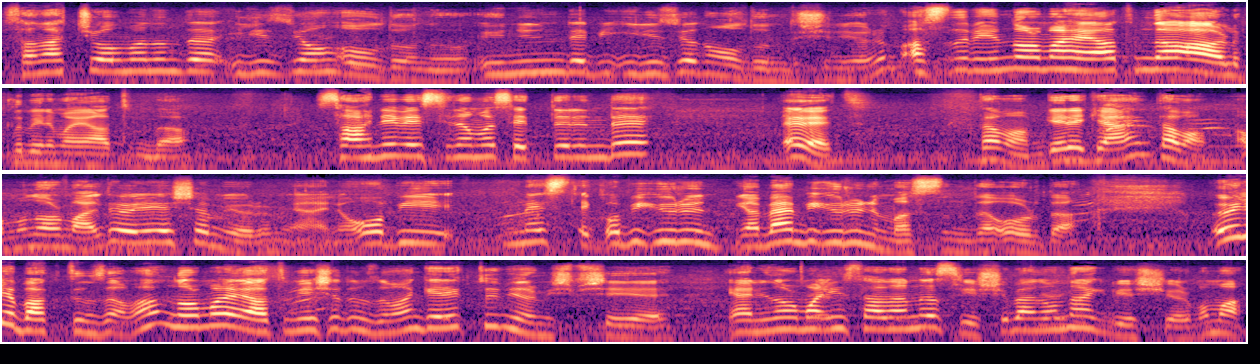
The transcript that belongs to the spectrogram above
Sanatçı olmanın da illüzyon olduğunu, ünlünün de bir illüzyon olduğunu düşünüyorum. Aslında benim normal hayatım daha ağırlıklı benim hayatımda. Sahne ve sinema setlerinde evet tamam gereken tamam ama normalde öyle yaşamıyorum yani. O bir meslek, o bir ürün. Ya ben bir ürünüm aslında orada. Öyle baktığım zaman normal hayatımı yaşadığım zaman gerek duymuyorum hiçbir şeye. Yani normal insanlar nasıl yaşıyor ben onlar gibi yaşıyorum ama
